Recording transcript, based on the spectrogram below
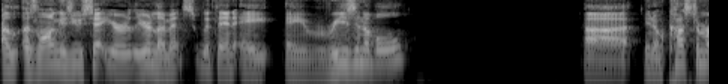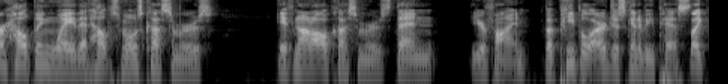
as long as you set your your limits within a a reasonable, uh, you know, customer helping way that helps most customers, if not all customers, then you're fine. But people are just going to be pissed. Like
